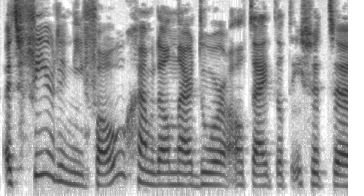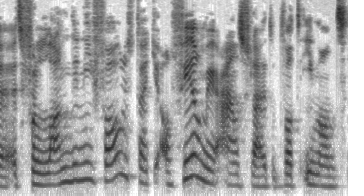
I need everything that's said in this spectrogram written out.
het vierde niveau gaan we dan naar door altijd, dat is het, uh, het verlangde niveau. Dus dat je al veel meer aansluit op wat iemand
